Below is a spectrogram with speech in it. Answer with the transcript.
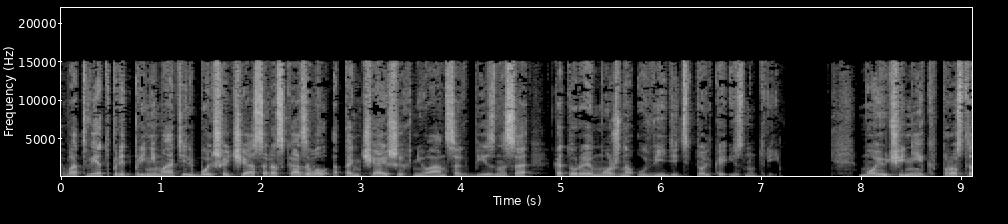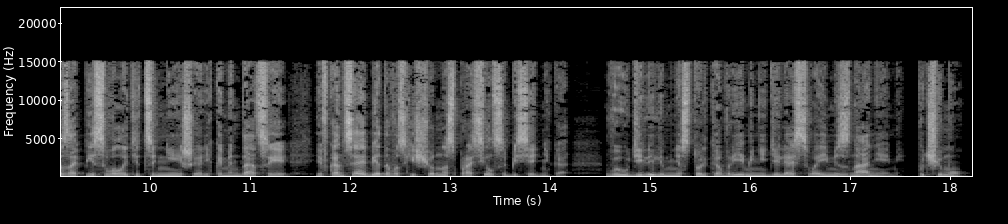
В ответ предприниматель больше часа рассказывал о тончайших нюансах бизнеса, которые можно увидеть только изнутри. Мой ученик просто записывал эти ценнейшие рекомендации и в конце обеда восхищенно спросил собеседника, «Вы уделили мне столько времени, делясь своими знаниями. Почему?»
